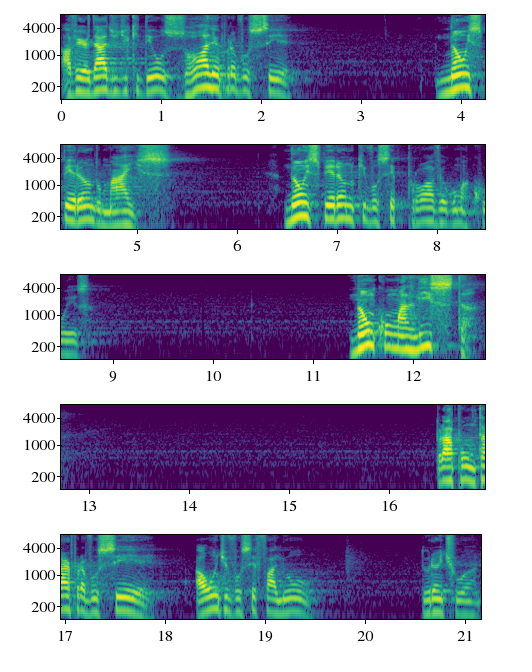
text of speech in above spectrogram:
A verdade de que Deus olha para você não esperando mais, não esperando que você prove alguma coisa, não com uma lista para apontar para você aonde você falhou durante o ano.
